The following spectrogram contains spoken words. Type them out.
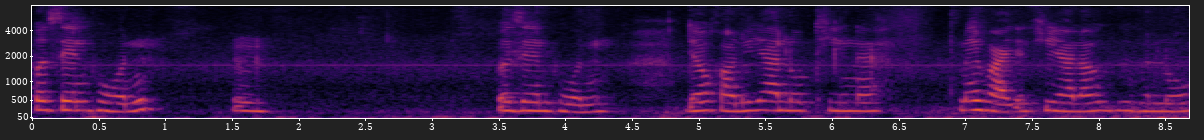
เปอร์เซ็นต์ผล เปอร์เซ็นต์ผล เดี๋ยวขออนุญาตลบทิ้งนะ ไม่ไหวจะเคลียร์แล้วคือมันลบ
